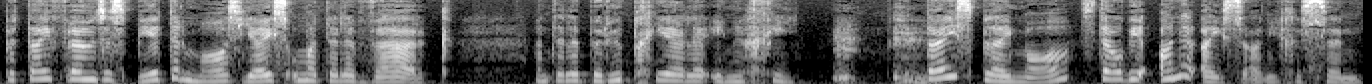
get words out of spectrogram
Party vrouens is beter maas juis omdat hulle werk, want hulle beroep gee hulle energie. Tuis bly ma stel weer ander eise aan die gesin.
